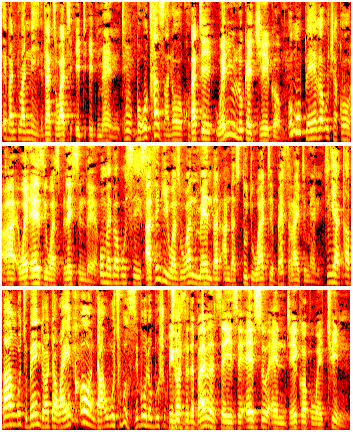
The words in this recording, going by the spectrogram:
ebantwaneni That's what it, it meant. bokuchaza lokho But uh, when you look at Jacob, uma ubheka uJakob uh, whereas he was blessing them, uma ebabusisa I think he was one man that understood what birthright meant. ngiyacabanga ukuthi ubeyindoda wayeqonda ukuthi ubuzibulo busho Because the Bible says Esau and Jacob were twin,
